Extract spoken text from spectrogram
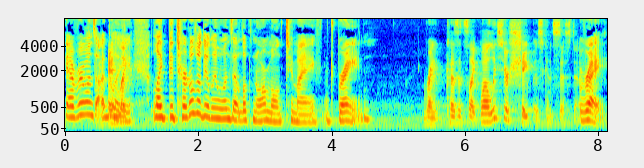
Yeah, everyone's ugly. like- like the turtles are the only ones that look normal to my brain. right because it's like well at least your shape is consistent Right.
